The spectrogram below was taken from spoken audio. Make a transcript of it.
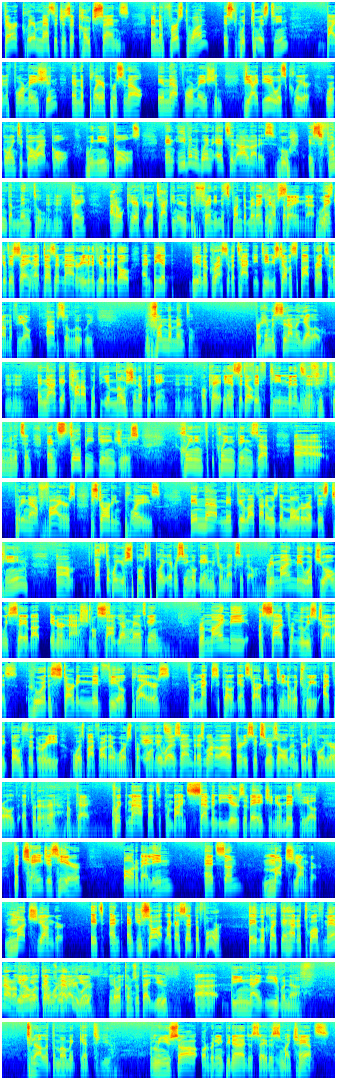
there are clear messages that coach sends, and the first one is with, to his team by the formation and the player personnel in that formation. The idea was clear: we're going to go at goal. We need goals, and even when Edson Alvarez, who is fundamental, mm-hmm. okay. I don't care if you're attacking or you're defending. It's fundamental Thank to you have for saying that. Thank you for saying that. Doesn't matter. Even if you're going to go and be a be an aggressive attacking team, you still have a spot for Edson on the field. Absolutely. Fundamental. For him to sit on a yellow and not get caught up with the emotion of the game. Okay? He And gets still- it 15 minutes in. 15 minutes in. And still be dangerous. Cleaning, cleaning things up, uh, putting out fires, starting plays. In that midfield, I thought it was the motor of this team. Um, that's the way you're supposed to play every single game if you're Mexico. Remind me what you always say about international soccer. It's a young man's game. Remind me, aside from Luis Chavez, who are the starting midfield players for Mexico against Argentina, which we I think both agree was by far their worst performance. it was Andres Guardado, 36 years old, and 34 year old Hector Herrera. Okay. Quick math, that's a combined 70 years of age in your midfield. The changes here, Orbelin, Edson, much younger. Much younger. It's and and you saw it, like I said before. They looked like they had a 12th man out on you the field. They were everywhere. You know what Mhm. comes with that youth? Uh, being naive enough to not let the moment get to you. I mean, you saw Orbelin Pineda just say, "This is my chance.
